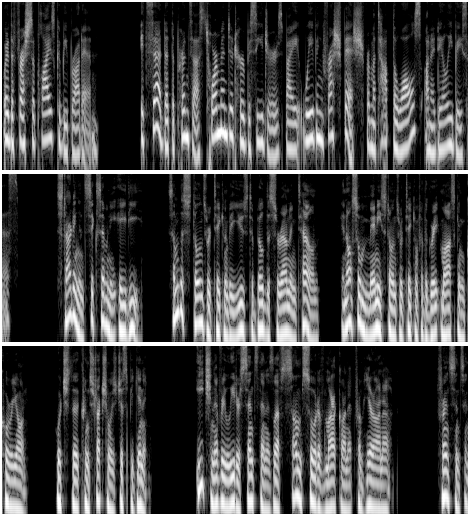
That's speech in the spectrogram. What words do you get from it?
where the fresh supplies could be brought in. It's said that the princess tormented her besiegers by waving fresh fish from atop the walls on a daily basis. Starting in 670 AD, some of the stones were taken to be used to build the surrounding town and also many stones were taken for the great mosque in Kairouan, which the construction was just beginning. Each and every leader since then has left some sort of mark on it from here on out. For instance, in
